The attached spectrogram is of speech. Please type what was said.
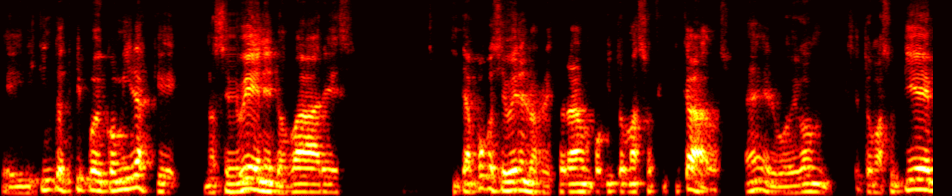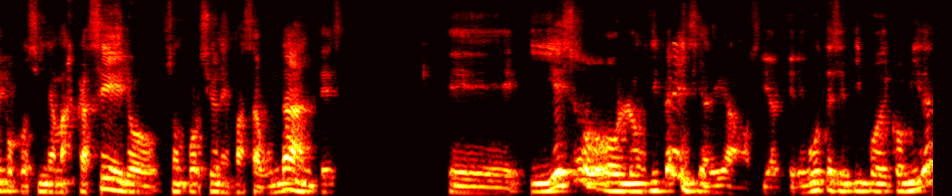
y distintos tipos de comidas que no se ven en los bares y tampoco se ven en los restaurantes un poquito más sofisticados. ¿eh? El bodegón se toma su tiempo, cocina más casero, son porciones más abundantes. Eh, y eso los diferencia, digamos, y al que le guste ese tipo de comida,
